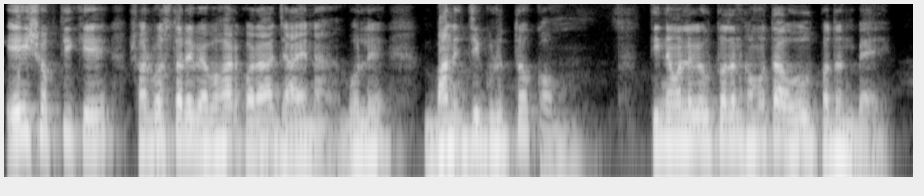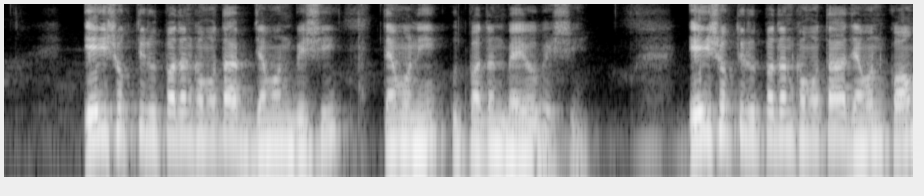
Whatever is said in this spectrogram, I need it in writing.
এই শক্তিকে সর্বস্তরে ব্যবহার করা যায় না বলে বাণিজ্যিক গুরুত্ব কম। তিন নম্বর লাগবে উৎপাদন ক্ষমতা ও উৎপাদন ব্যয়। এই শক্তির উৎপাদন ক্ষমতা যেমন বেশি, তেমনি উৎপাদন ব্যয়ও বেশি। এই শক্তির উৎপাদন ক্ষমতা যেমন কম,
